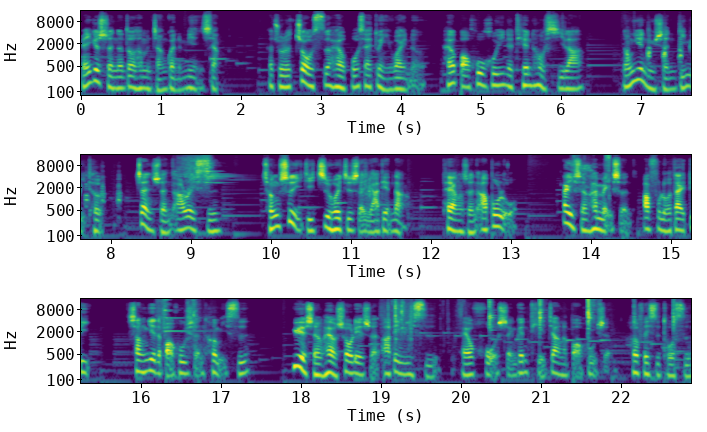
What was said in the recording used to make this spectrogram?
每一个神呢都有他们掌管的面相。那除了宙斯还有波塞顿以外呢，还有保护婚姻的天后希拉、农业女神迪米特、战神阿瑞斯、城市以及智慧之神雅典娜、太阳神阿波罗、爱神和美神阿芙罗黛蒂、商业的保护神赫米斯、月神还有狩猎神阿蒂密斯，还有火神跟铁匠的保护神赫菲斯托斯。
